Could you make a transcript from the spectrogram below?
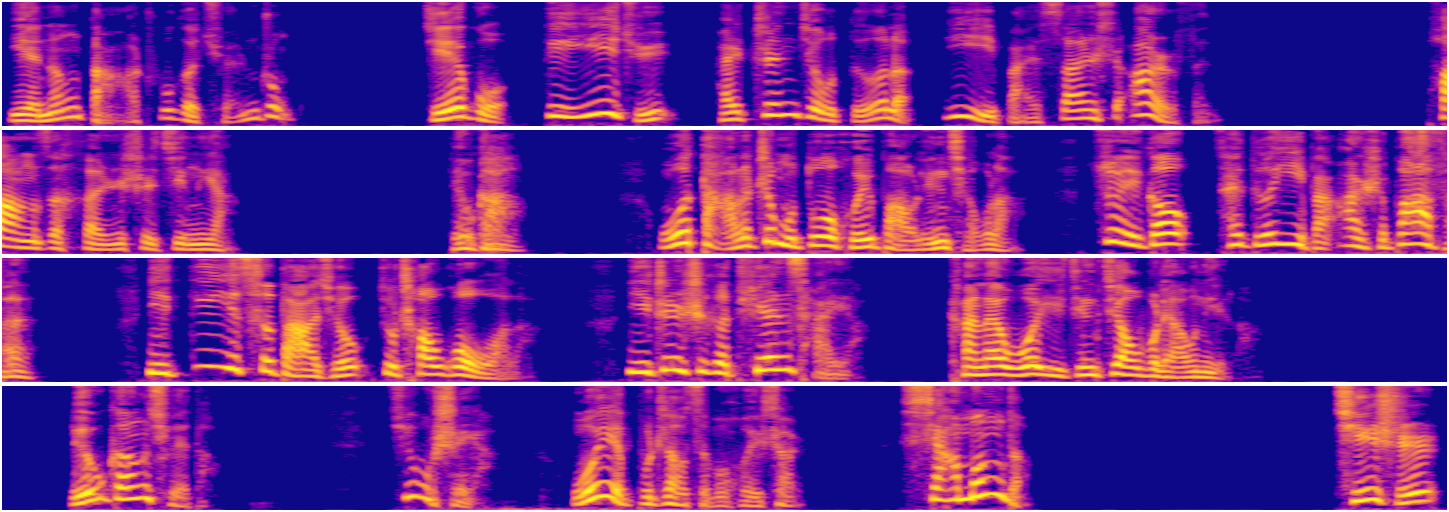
也能打出个全中。结果第一局还真就得了一百三十二分。胖子很是惊讶：“刘刚，我打了这么多回保龄球了，最高才得一百二十八分，你第一次打球就超过我了，你真是个天才呀！看来我已经教不了你了。”刘刚却道。就是呀，我也不知道怎么回事瞎蒙的。其实，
